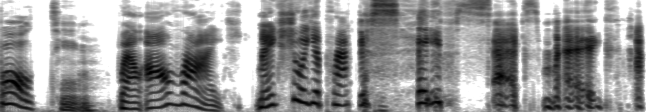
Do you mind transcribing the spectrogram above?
ball team. Well, all right. Make sure you practice safe sex, Meg.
